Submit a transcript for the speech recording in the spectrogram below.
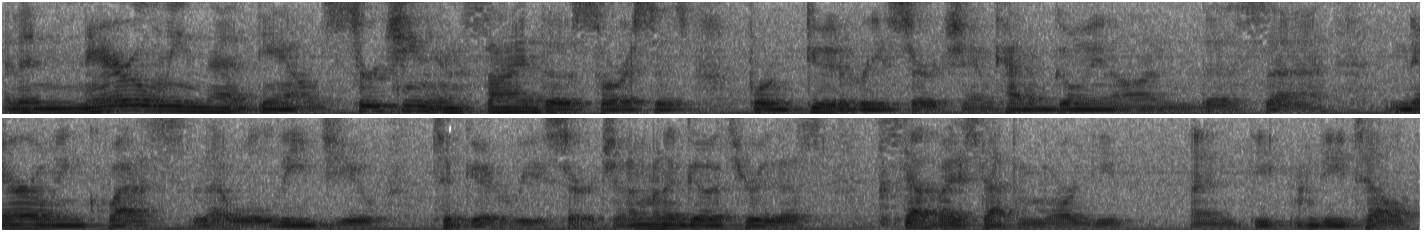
and then narrowing that down, searching inside those sources for good research, and kind of going on this uh, narrowing quest that will lead you to good research. And I'm going to go through this step by step in more deep in detail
